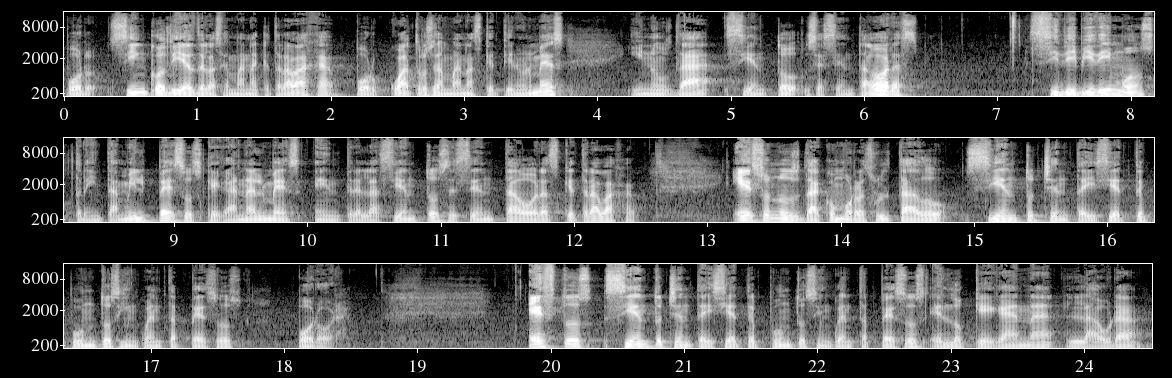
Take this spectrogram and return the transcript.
por 5 días de la semana que trabaja, por 4 semanas que tiene un mes y nos da 160 horas. Si dividimos 30 mil pesos que gana al mes entre las 160 horas que trabaja, eso nos da como resultado 187.50 pesos por hora. Estos 187.50 pesos es lo que gana Laura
